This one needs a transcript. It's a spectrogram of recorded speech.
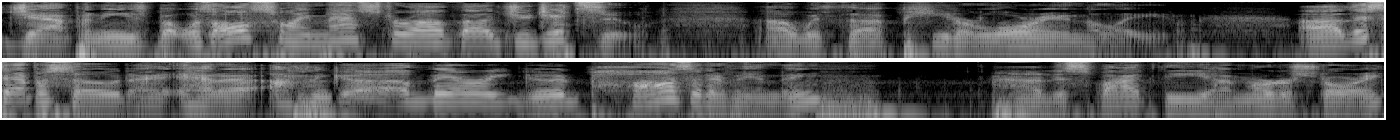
Japanese, but was also a master of uh, jujitsu uh, with uh, Peter Lorre in the lead. Uh, this episode had, a, I think, a, very good positive ending uh, despite the murder story.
